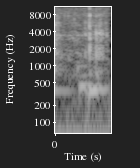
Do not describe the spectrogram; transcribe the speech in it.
you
